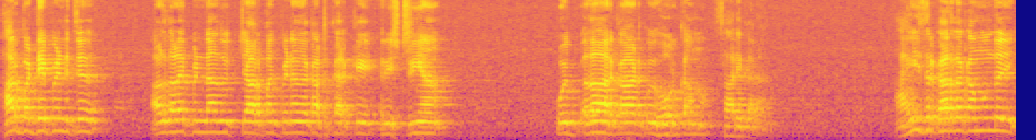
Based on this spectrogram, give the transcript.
ਹਰ ਵੱਡੇ ਪਿੰਡ 'ਚ ਆਲੇ ਦੁਆਲੇ ਪਿੰਡਾਂ ਤੋਂ ਚਾਰ ਪੰਜ ਪਿੰਡਾਂ ਦਾ ਇਕੱਠ ਕਰਕੇ ਰਜਿਸਟਰੀਆਂ, ਕੋਈ ਆਧਾਰ ਕਾਰਡ, ਕੋਈ ਹੋਰ ਕੰਮ ਸਾਰੇ ਕਰਾਂ ਆਹੀ ਸਰਕਾਰ ਦਾ ਕੰਮ ਹੁੰਦਾ ਜੀ।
